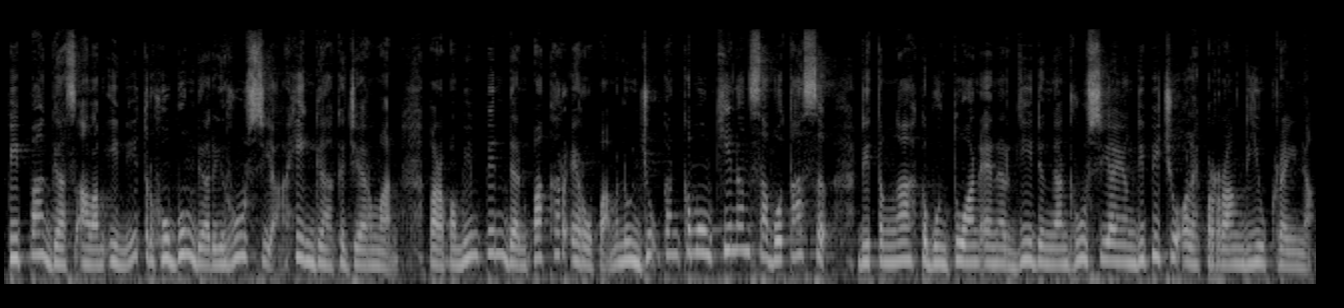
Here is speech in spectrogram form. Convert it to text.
Pipa gas alam ini terhubung dari Rusia hingga ke Jerman. Para pemimpin dan pakar Eropa menunjukkan kemungkinan sabotase di tengah kebuntuan energi dengan Rusia yang dipicu oleh perang di Ukraina.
